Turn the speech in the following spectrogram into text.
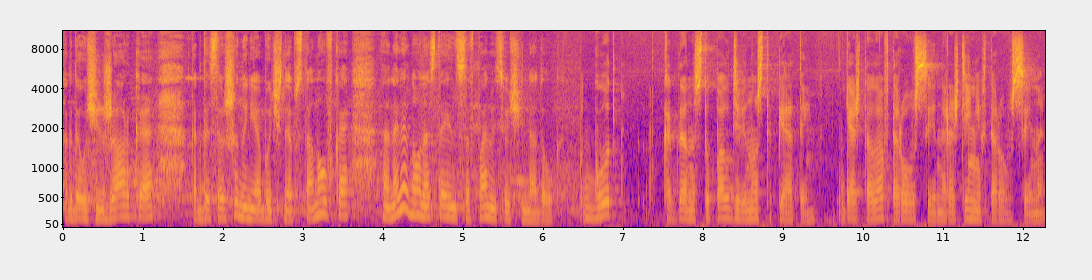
когда очень жарко, когда совершенно необычная обстановка, э, наверное, он останется в памяти очень надолго. Год, когда наступал 95-й, я ждала второго сына, рождения второго сына.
